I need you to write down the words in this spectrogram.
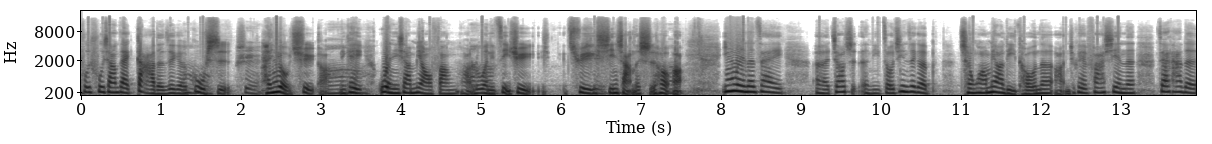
互互相在尬的这个故事是。很有趣啊！你可以问一下妙方啊，如果你自己去去欣赏的时候啊，因为呢，在呃交趾，你走进这个城隍庙里头呢啊，你就可以发现呢，在它的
